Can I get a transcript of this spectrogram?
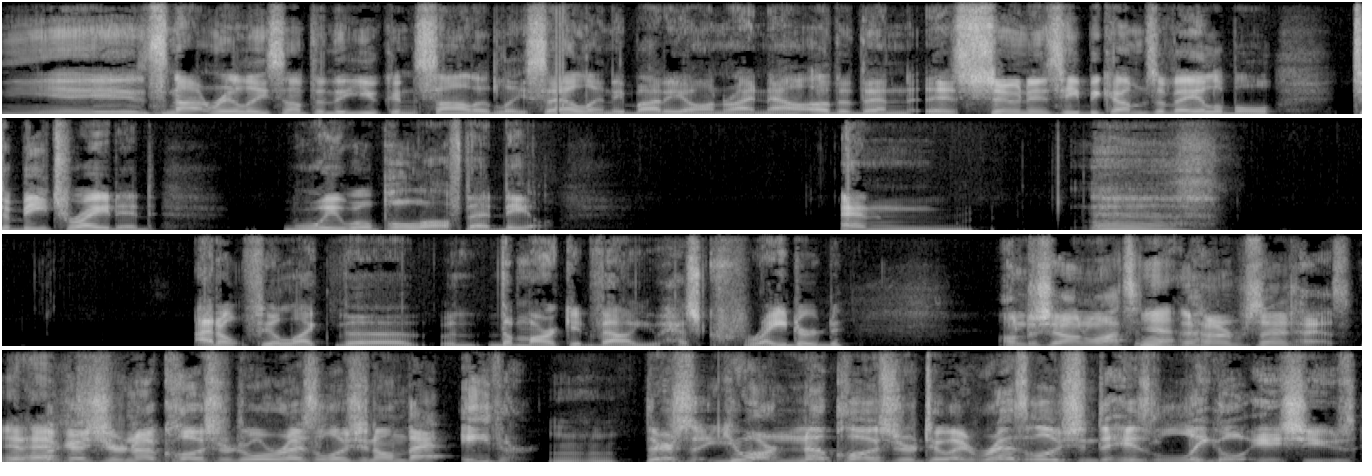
It's not really something that you can solidly sell anybody on right now, other than as soon as he becomes available to be traded, we will pull off that deal. And uh, I don't feel like the the market value has cratered. On Deshaun Watson? Yeah. 100% it has. It has. Because you're no closer to a resolution on that either. Mm-hmm. There's You are no closer to a resolution to his legal issues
